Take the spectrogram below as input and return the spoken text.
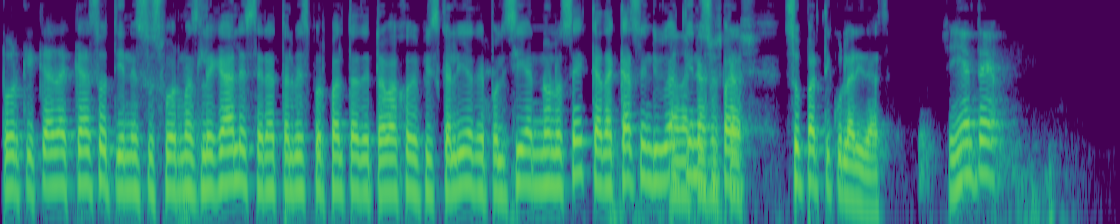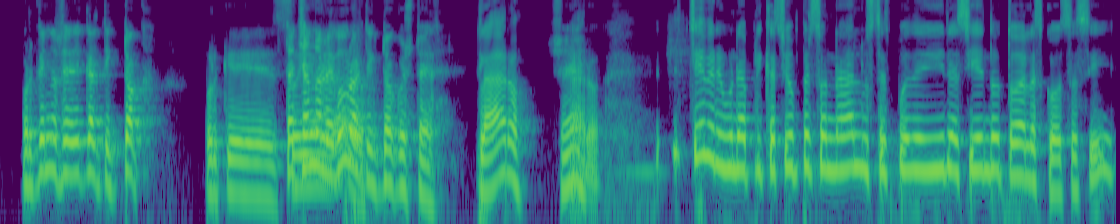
Porque cada caso tiene sus formas legales, será tal vez por falta de trabajo de fiscalía, de policía, no lo sé. Cada caso individual Cada tiene caso su, es par- caso. su particularidad. Siguiente. ¿Por qué no se dedica al TikTok? Porque Está echándole duro al. TikTok usted. Claro, Sí. claro. Es chévere, una aplicación personal, usted puede ir haciendo todas las cosas, sí.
